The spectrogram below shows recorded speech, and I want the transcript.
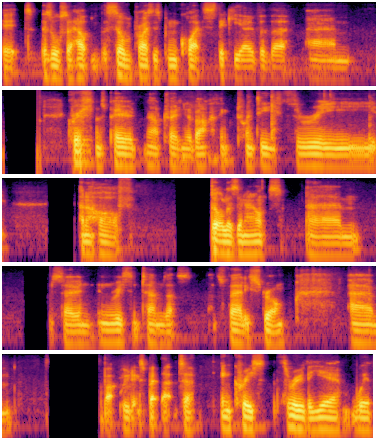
it has also helped the silver price has been quite sticky over the um, Christmas period, now trading at about, I think, 23 and a half dollars an ounce. Um, so in, in recent terms, that's that's fairly strong. Um, but we'd expect that to increase through the year with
